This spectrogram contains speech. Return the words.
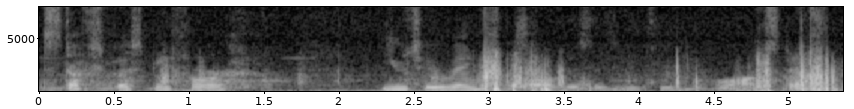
Stuff's supposed to be for YouTubing. This is YouTube vlog stuff.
